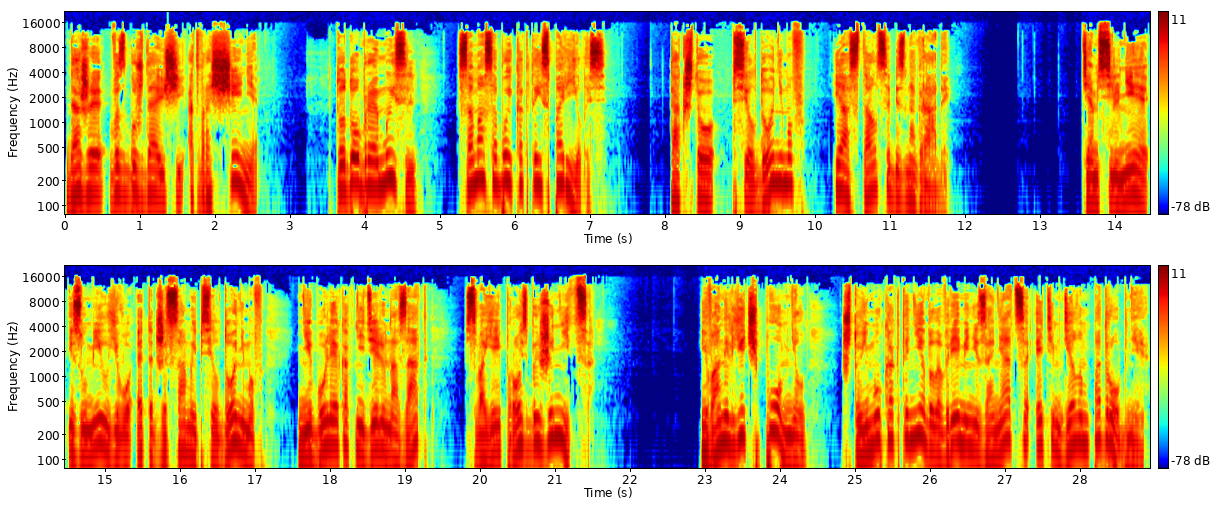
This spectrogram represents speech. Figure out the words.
даже возбуждающий отвращение, то добрая мысль сама собой как-то испарилась, так что Псилдонимов и остался без награды тем сильнее изумил его этот же самый Псилдонимов не более как неделю назад своей просьбой жениться. Иван Ильич помнил, что ему как-то не было времени заняться этим делом подробнее.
